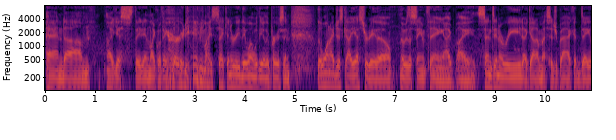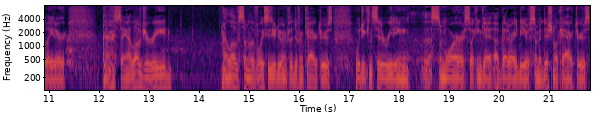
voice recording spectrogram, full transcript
And um, I guess they didn't like what they heard in my second read. They went with the other person. The one I just got yesterday, though, it was the same thing. I, I sent in a read. I got a message back a day later saying, I loved your read. I love some of the voices you're doing for the different characters. Would you consider reading uh, some more so I can get a better idea of some additional characters?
